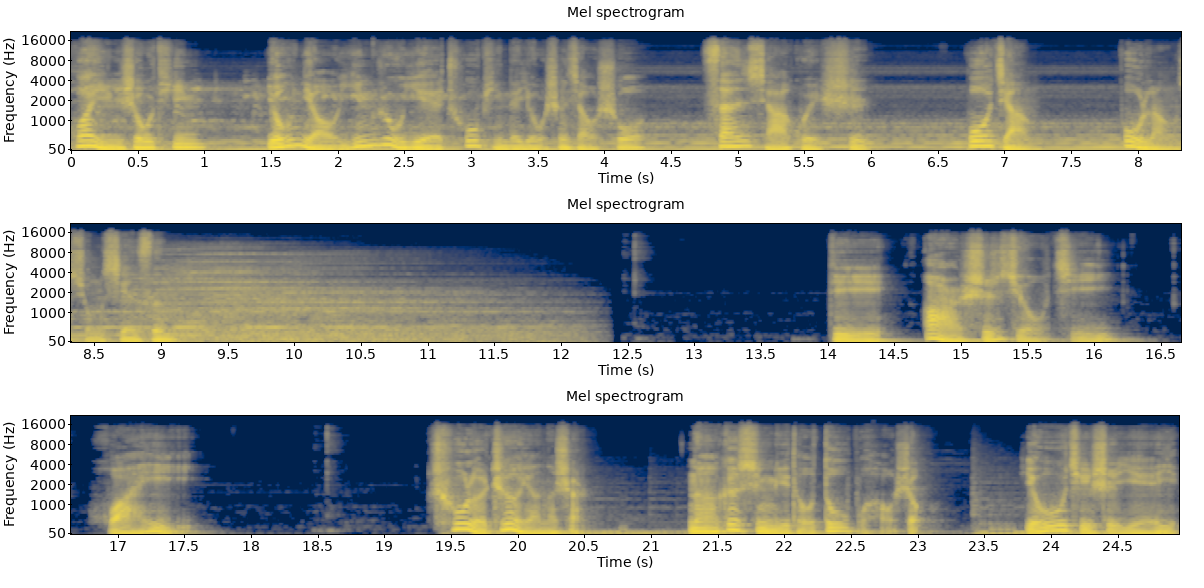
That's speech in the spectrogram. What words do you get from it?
欢迎收听由鸟音入夜出品的有声小说《三峡鬼事》，播讲：布朗熊先生。第二十九集，怀疑出了这样的事儿，哪个心里头都不好受，尤其是爷爷，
